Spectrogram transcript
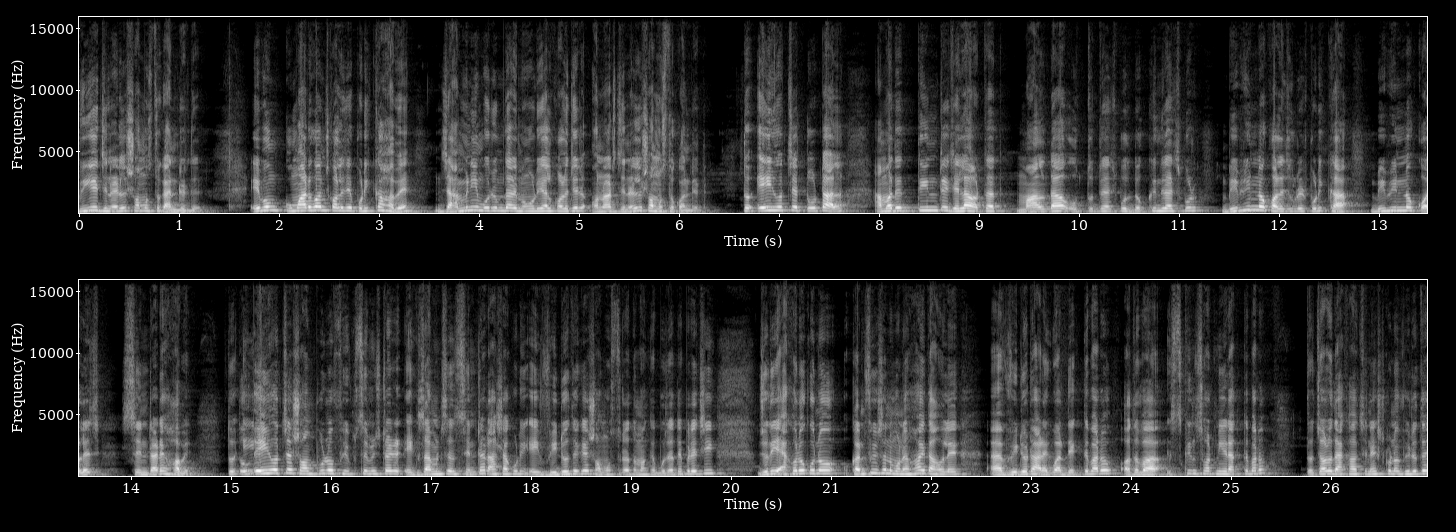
বিএ জেনারেল সমস্ত ক্যান্ডিডেটদের এবং কুমারগঞ্জ কলেজে পরীক্ষা হবে জামিনী মজুমদার মেমোরিয়াল কলেজের অনার্স জেনারেল সমস্ত ক্যান্ডিডেট তো এই হচ্ছে টোটাল আমাদের তিনটে জেলা অর্থাৎ মালদা উত্তর দিনাজপুর দক্ষিণ দিনাজপুর বিভিন্ন কলেজগুলির পরীক্ষা বিভিন্ন কলেজ সেন্টারে হবে। তো এই হচ্ছে সম্পূর্ণ ফিফথ সেমিস্টারের এক্সামিনেশন সেন্টার আশা করি এই ভিডিও থেকে সমস্তটা তোমাকে বোঝাতে পেরেছি। যদি এখনও কোনো কনফিউশন মনে হয় তাহলে ভিডিওটা আরেকবার দেখতে পারো অথবা স্ক্রিনশট নিয়ে রাখতে পারো। তো চলো দেখা হচ্ছে নেক্সট কোনো ভিডিওতে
